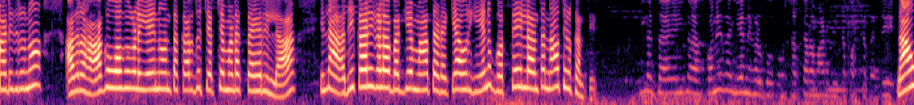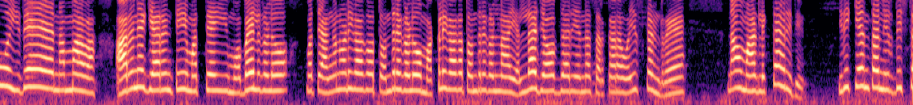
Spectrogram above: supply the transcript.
ಮಾಡಿದ್ರು ಅದರ ಆಗು ಹೋಗುಗಳು ಏನು ಅಂತ ಕರೆದು ಚರ್ಚೆ ಮಾಡೋಕ್ಕೆ ತಯಾರಿಲ್ಲ. ಇನ್ನು ಅಧಿಕಾರಿಗಳ ಬಗ್ಗೆ ಮಾತಾಡೋಕ್ಕೆ ಅವ್ರಿಗೆ ಏನು ಗೊತ್ತೇ ಇಲ್ಲ ಅಂತ ನಾವು ತಿಳ್ಕೊಂತೀವಿ. ನಾವು ಇದೇ ನಮ್ಮ ಆರನೇ ಗ್ಯಾರಂಟಿ ಮತ್ತು ಈ ಮೊಬೈಲ್ಗಳು ಮತ್ತು ಅಂಗನವಾಡಿಗಾಗೋ ತೊಂದರೆಗಳು ಮಕ್ಕಳಿಗಾಗೋ ತೊಂದರೆಗಳನ್ನ ಎಲ್ಲ ಜವಾಬ್ದಾರಿಯನ್ನು ಸರ್ಕಾರ ವಹಿಸ್ಕೊಂಡ್ರೆ ನಾವು ಮಾಡ್ಲಿಕ್ಕೆ ತಯಾರಿದ್ದೀವಿ. ಇದಕ್ಕೆ ಅಂತ ನಿರ್ದಿಷ್ಟ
